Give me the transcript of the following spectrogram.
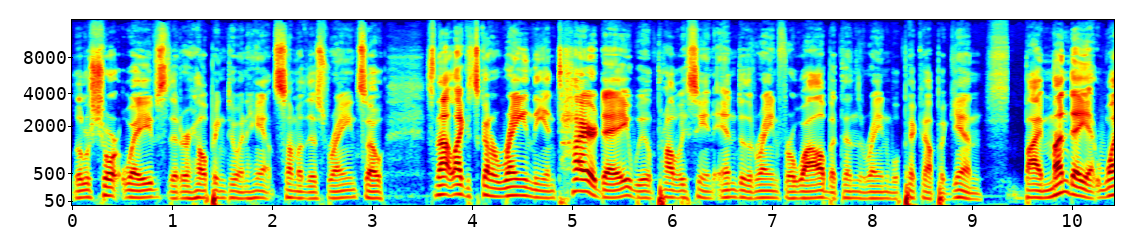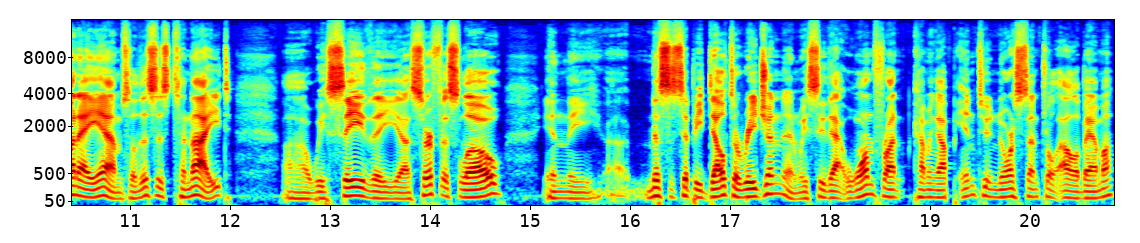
Little short waves that are helping to enhance some of this rain. So it's not like it's going to rain the entire day. We'll probably see an end to the rain for a while, but then the rain will pick up again by Monday at 1 a.m. So this is tonight. Uh, we see the uh, surface low in the uh, Mississippi Delta region, and we see that warm front coming up into north central Alabama.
